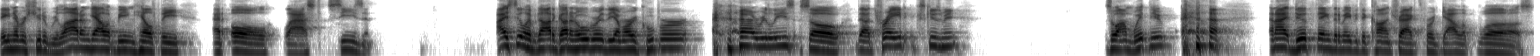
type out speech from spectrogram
They never should have relied on Gallup being healthy at all last season. I still have not gotten over the Amari Cooper release. So the trade, excuse me. So I'm with you. and I do think that maybe the contract for Gallup was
